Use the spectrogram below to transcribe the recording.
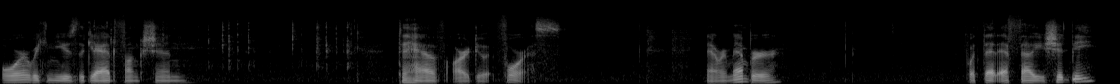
Or we can use the GAD function to have R do it for us. Now remember what that F value should be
